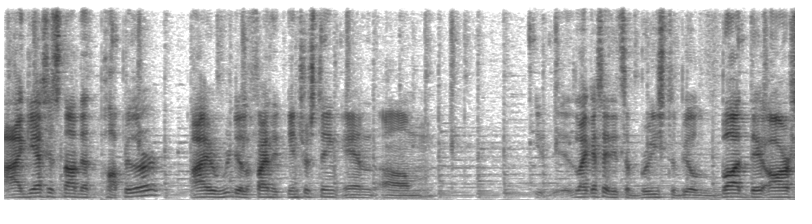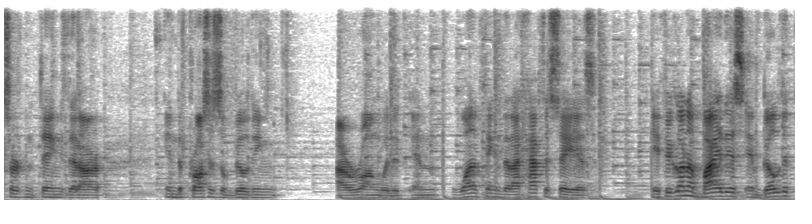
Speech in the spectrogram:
I guess it's not that popular. I really find it interesting and um, like I said, it's a breeze to build, but there are certain things that are in the process of building are wrong with it. And one thing that I have to say is, if you're gonna buy this and build it,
